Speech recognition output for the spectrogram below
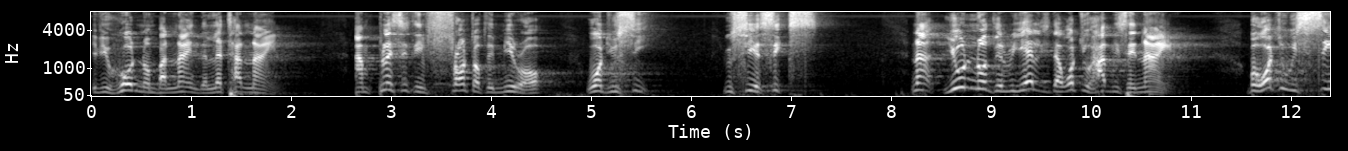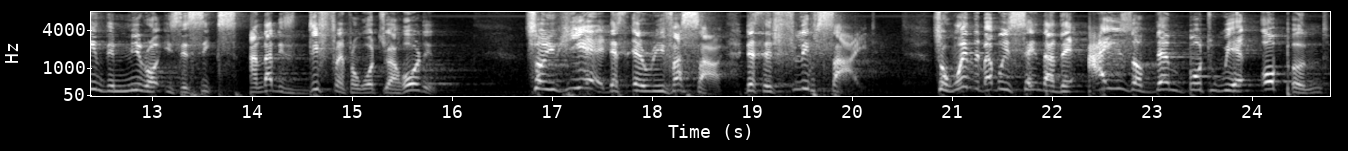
if you hold number nine, the letter nine, and place it in front of the mirror, what do you see? You see a six. Now, you know the reality that what you have is a nine. But what you will see in the mirror is a six. And that is different from what you are holding. So you hear there's a reversal, there's a flip side. So when the Bible is saying that the eyes of them both were opened,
